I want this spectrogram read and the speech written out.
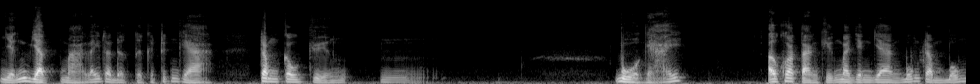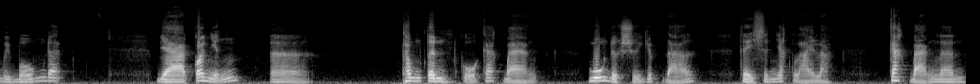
những vật mà lấy ra được từ cái trứng gà trong câu chuyện um, Bùa Ngải ở kho tàng truyện ma dân gian 444 đó. Và có những à, thông tin của các bạn muốn được sự giúp đỡ thì xin nhắc lại là các bạn nên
